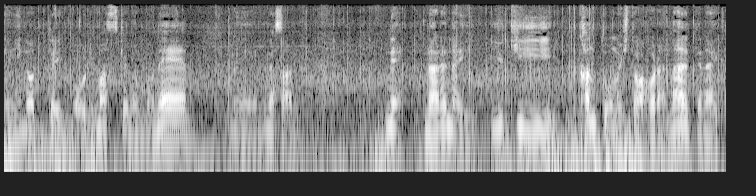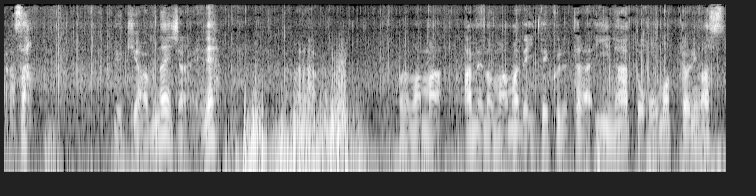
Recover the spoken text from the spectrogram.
え祈っておりますけどもね、え皆さんね慣れない雪関東の人はほら慣れてないからさ。雪危ないじゃないね。だからこのまま雨のままでいてくれたらいいなと思っております、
